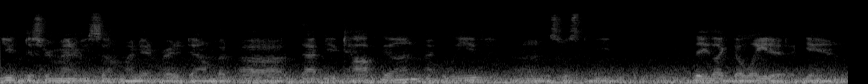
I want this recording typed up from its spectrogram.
You just reminded me of something. I didn't write it down, but uh, that new Top Gun, I believe, um, was supposed to be. They like delayed it again.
